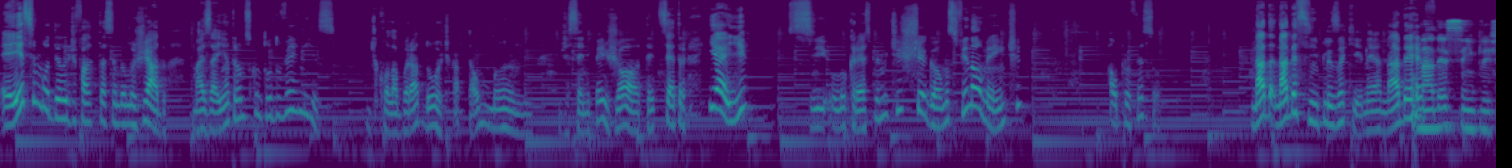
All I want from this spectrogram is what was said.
É esse modelo de fato que está sendo elogiado, mas aí entramos com todo o verniz de colaborador, de capital humano, de CNPJ, etc. E aí, se o Lucrece permitir, chegamos finalmente ao professor. Nada, nada é simples aqui, né? Nada é. Nada é simples,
